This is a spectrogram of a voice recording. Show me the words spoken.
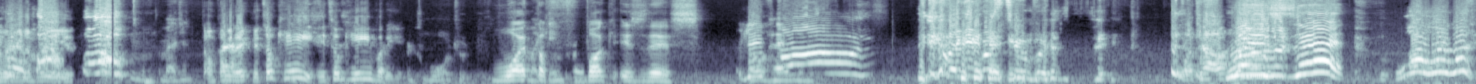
we're gonna breathe. Oh! Imagine. Don't panic. It's okay. It's okay, buddy. It's water. What my the game froze. fuck is this? Game Oh, froze! My game was too first. Watch out. What is that? Whoa, what, what?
